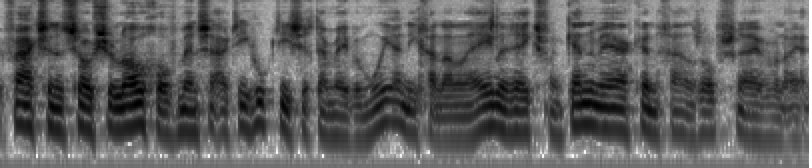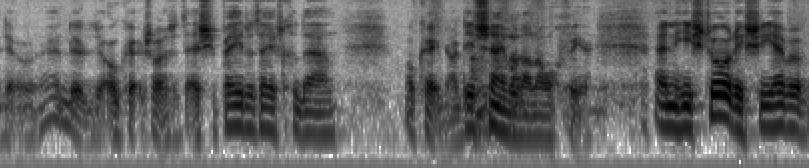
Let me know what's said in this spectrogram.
vaak zijn het sociologen of mensen uit die hoek die zich daarmee bemoeien. En die gaan dan een hele reeks van kenmerken gaan ze opschrijven. Van, nou ja, ook zoals het SCP dat heeft gedaan. Oké, nou dit zijn we dan ongeveer. En historici hebben,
